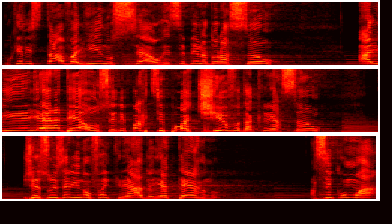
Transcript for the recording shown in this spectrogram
porque ele estava ali no céu recebendo adoração, Ali ele era Deus, ele participou ativo da criação. Jesus ele não foi criado, ele é eterno. Assim como a,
